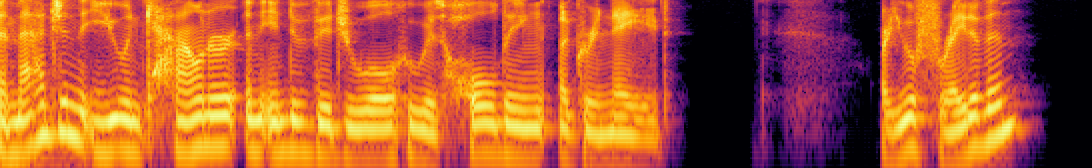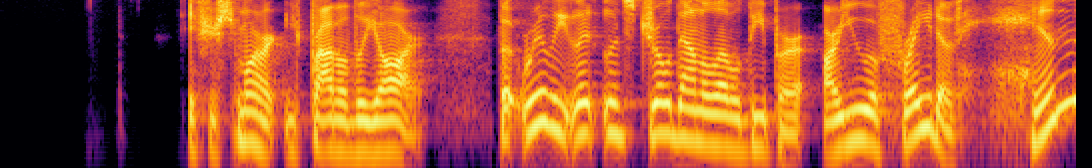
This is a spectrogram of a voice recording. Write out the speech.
Imagine that you encounter an individual who is holding a grenade. Are you afraid of him? If you're smart, you probably are. But really, let, us drill down a level deeper. Are you afraid of him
